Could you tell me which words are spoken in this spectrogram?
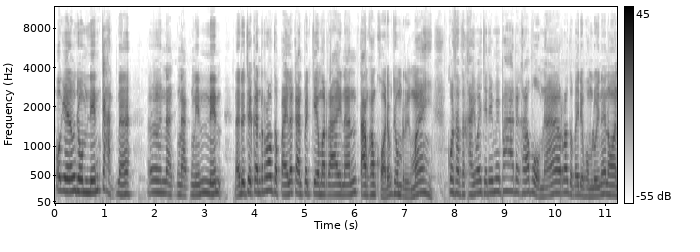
โอเคท่านผู้ชมเน้นจัดนะ เออหนักหนักเน้นเน้นนะเดี๋ยวเจอกันรอบต่อไปแล้วกันเป็นเกมอะไรนั้น ตามคำขอท่านผู้ชมหรือไม่กดสับสไครไว้จะได้ไม่พลาดนะครับผมนะ รอบต่อไปเดี๋ยวผมลุยแน่นอน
